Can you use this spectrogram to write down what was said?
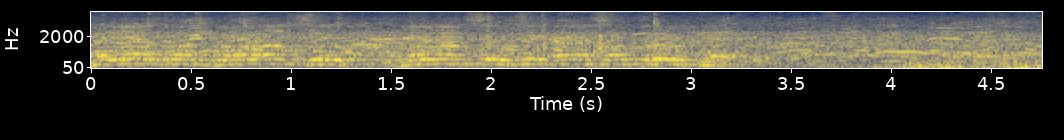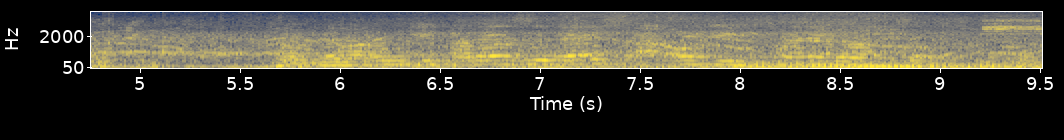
na jedną gorący, gorący uciekającą trójkę. Trudne warunki padający deszcz, a oni wspaniale akcją.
